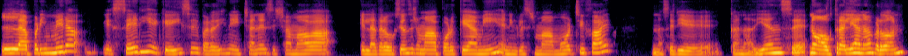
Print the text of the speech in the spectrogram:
la primera eh, serie que hice para Disney Channel se llamaba, en la traducción se llamaba ¿Por qué a mí? En inglés se llamaba Mortified, una serie canadiense, no, australiana, perdón,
